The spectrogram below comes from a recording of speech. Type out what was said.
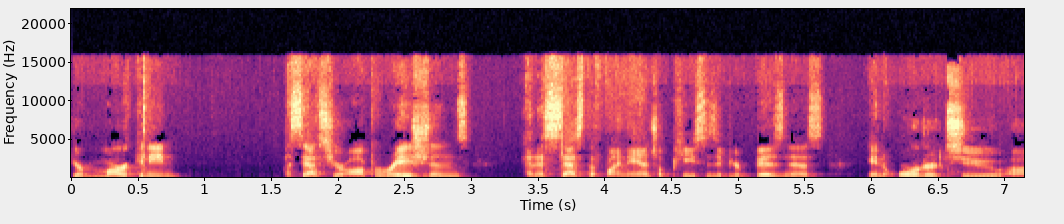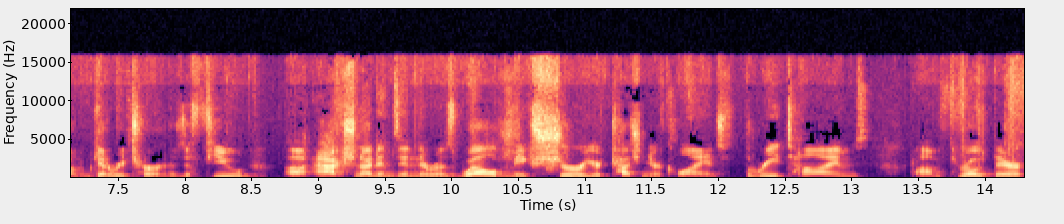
your marketing, assess your operations, and assess the financial pieces of your business in order to um, get a return. There's a few uh, action items in there as well. Make sure you're touching your clients three times um, throughout there.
